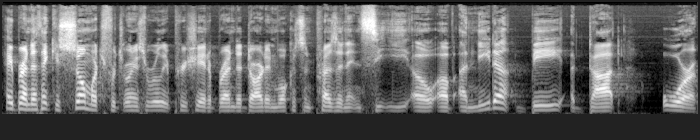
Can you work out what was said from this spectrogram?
Hey, Brenda, thank you so much for joining us. We really appreciate it. Brenda Darden Wilkerson, President and CEO of AnitaB.org.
